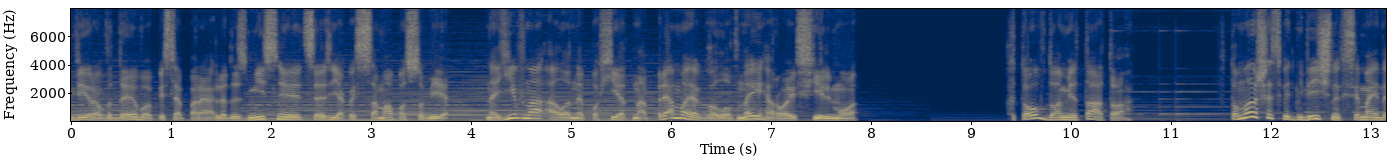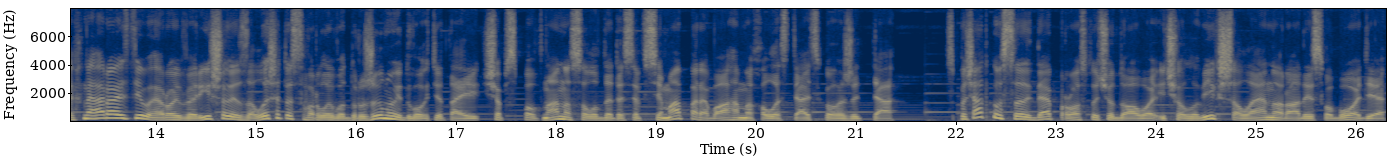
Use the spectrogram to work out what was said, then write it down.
Віра в диво після перегляду зміцнюється якось сама по собі. Наївна, але непохитна, прямо як головний герой фільму. Хто в домі тато? Втомившись від вічних сімейних негараздів, герой вирішує залишити сварливу дружину і двох дітей, щоб сповна насолодитися всіма перевагами холостяцького життя. Спочатку все йде просто чудово, і чоловік шалено радий свободі,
